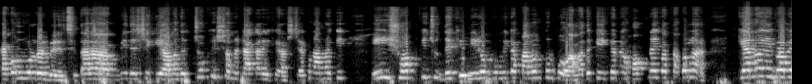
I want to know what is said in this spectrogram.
অ্যাকাউন্ট হোল্ডার বেড়েছে, তারা বিদেশে গিয়ে আমাদের চোখের সামনে টাকা রেখে আসছে। এখন আমরা কি এই সব কিছু দেখে নীরব ভূমিকা পালন করব? আমাদেরকে এখানে হক নাই কথা বলার? কেন এইভাবে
